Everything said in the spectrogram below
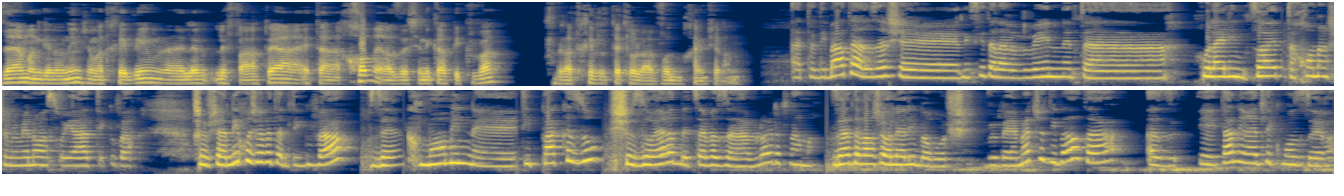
זה המנגנונים שמתחילים לפעפע את החומר הזה שנקרא תקווה, ולהתחיל לתת לו לעבוד בחיים שלנו. אתה דיברת על זה שניסית להבין את ה... אולי למצוא את החומר שממנו עשויה התקווה. עכשיו כשאני חושבת על תקווה זה כמו מין אה, טיפה כזו שזוהרת בצבע זהב, לא יודעת למה. זה הדבר שעולה לי בראש. ובאמת שדיברת אז היא הייתה נראית לי כמו זרע.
